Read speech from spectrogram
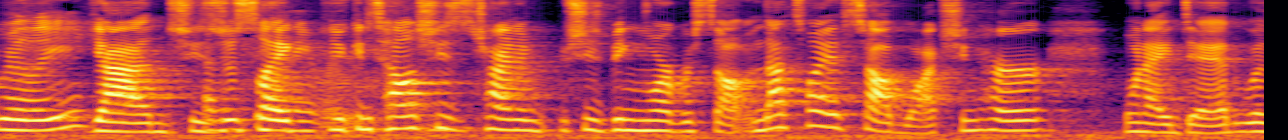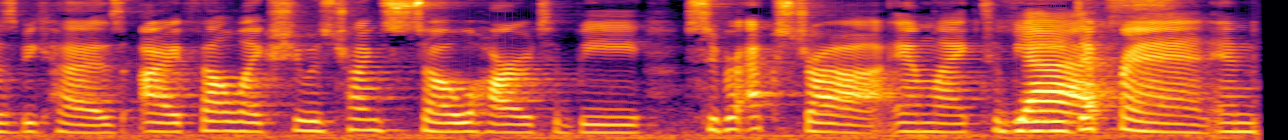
Really? Yeah, and she's just like you can tell she's trying to she's being more of herself. And that's why I stopped watching her when I did was because I felt like she was trying so hard to be super extra and like to be Yes. different and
